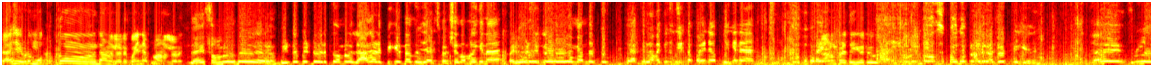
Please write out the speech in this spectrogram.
രാശി ഇവിടെ മൊത്തം ഇതാണല്ലോ പൈനാപ്പിൾ ആണല്ലോ നമ്മളിത് വീണ്ടും വീണ്ടും എടുത്ത് നമ്മൾ ലാഗ് അടുപ്പിക്കേണ്ടെന്ന് വിചാരിച്ചു. പക്ഷെ നമ്മളിങ്ങനെ വന്നിട്ട് കണക്കിന് നീണ്ട പൈനാപ്പിൾ ഇങ്ങനെ. കാണുമ്പോഴത്തേക്ക് ഒരു. വേറെ ഫുള്ള്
